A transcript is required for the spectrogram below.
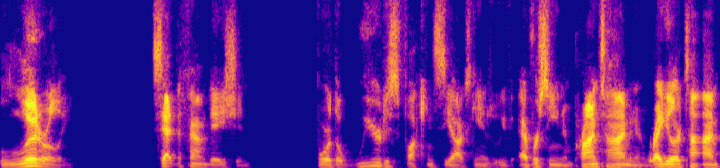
Literally set the foundation for the weirdest fucking Seahawks games we've ever seen in prime time and in regular time,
